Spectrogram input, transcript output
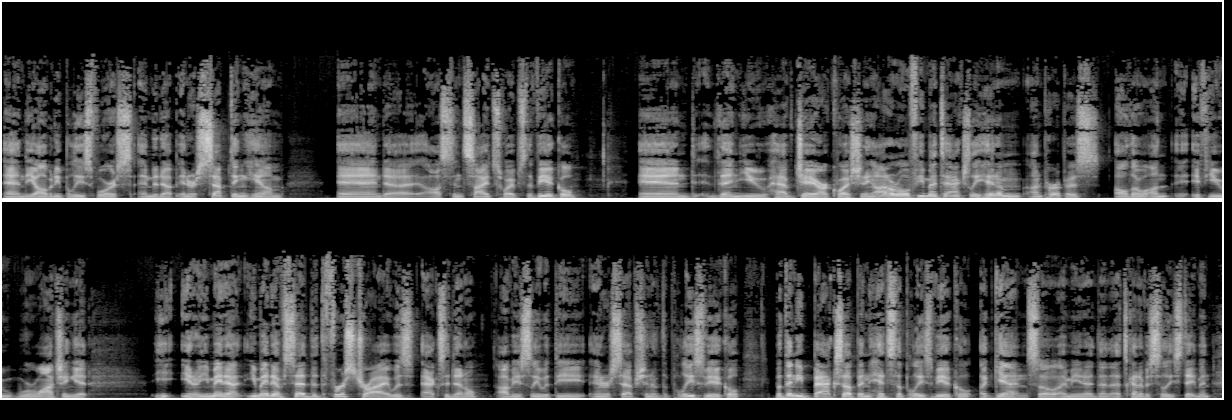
And the Albany police force ended up intercepting him, and uh, Austin sideswipes the vehicle. And then you have Jr. questioning. I don't know if he meant to actually hit him on purpose. Although, on if you were watching it, he, you know, you may not, you may have said that the first try was accidental, obviously with the interception of the police vehicle, but then he backs up and hits the police vehicle again. So, I mean, that, that's kind of a silly statement.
